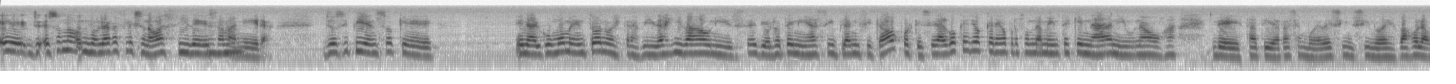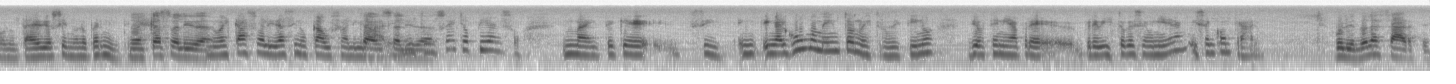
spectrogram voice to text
eh, eso no, no, lo he reflexionado así de esa manera. Yo sí pienso que en algún momento nuestras vidas iban a unirse, Dios lo tenía así planificado, porque si algo que yo creo profundamente es que nada ni una hoja de esta tierra se mueve sin, si no es bajo la voluntad de Dios, si no lo permite. No es casualidad. No es casualidad, sino causalidad. Entonces yo pienso, Maite, que sí, en, algún momento nuestros destinos Dios tenía previsto que se unieran y se encontraron. Volviendo a las artes,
